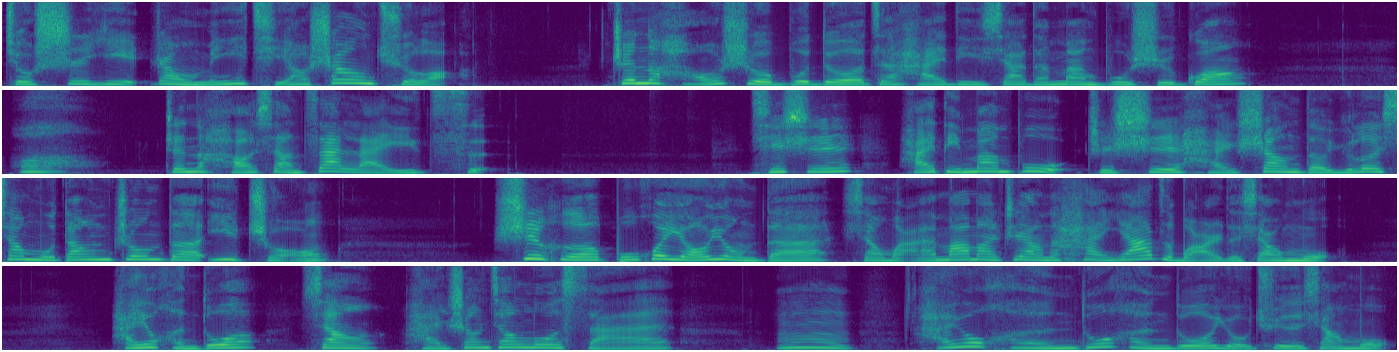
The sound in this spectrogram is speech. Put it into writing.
就示意让我们一起要上去了。真的好舍不得在海底下的漫步时光，哦，真的好想再来一次。其实，海底漫步只是海上的娱乐项目当中的一种，适合不会游泳的，像晚安妈妈这样的旱鸭子玩的项目。还有很多像海上降落伞，嗯，还有很多很多有趣的项目，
